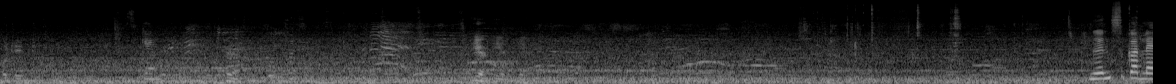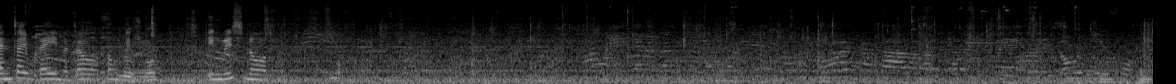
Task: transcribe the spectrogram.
Put it. scan Here, here, here. เงินสกอตแล นด์ใจบ่ได้นะเจ้าต้องเป็น English note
